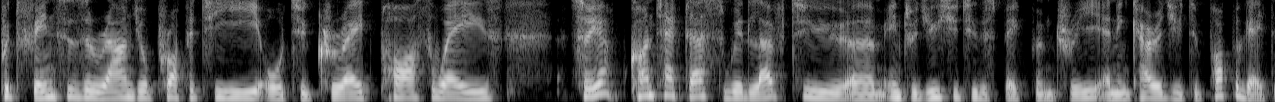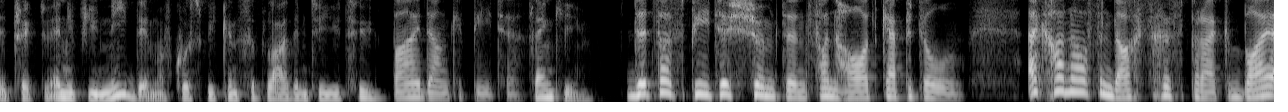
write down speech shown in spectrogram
put fences around your property or to create pathways. So yeah, contact us. We'd love to um, introduce you to the spekboom tree and encourage you to propagate the tree. And if you need them, of course, we can supply them to you too. Bye, danke, Peter. Thank you. Dit was Peter Shrimpton van Heart Capital. Ek gaan na vandag se gesprek baie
